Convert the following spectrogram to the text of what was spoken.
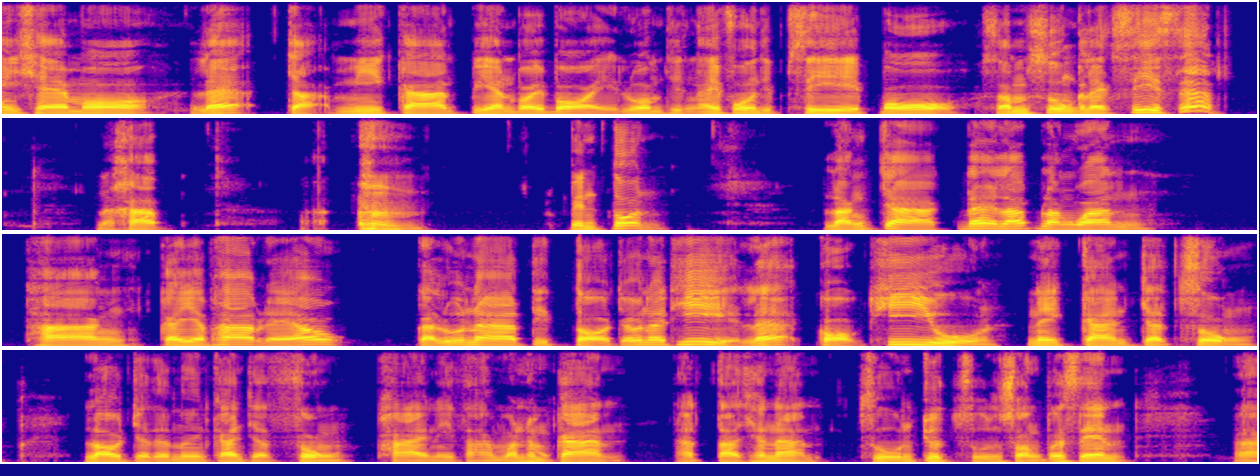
i s h a r e m o r e และจะมีการเปลี่ยนบ่อยๆ รวมถึง iPhone 14 Pro Samsung Galaxy Z นะครับ เป็นต้น หลังจากได้รับรางวัล ทางกายภาพแล้ว กรุณาติดต่อเจ้าหน้าที่และกรอกที่อยู่ในการจัดส่ง เราจะดำเนินการจัดส่งภายใน 3 วันทำการ อัตราชนะ 0.02%อ่า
